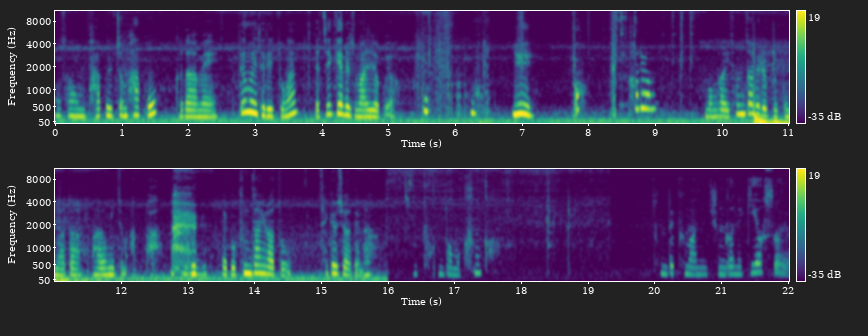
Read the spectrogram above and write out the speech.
우선 밥을 좀 하고 그 다음에 뜸을 들일 동안 찌개를 좀 하려고요. 오, 오, 얘, 어, 카렴. 뭔가 이 손잡이를 볼 때마다 마음이 좀 아파. 애국 훈장이라도 새겨줘야 되나? 돌은 너무 큰가? 돈데크만 중간에 끼었어요.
